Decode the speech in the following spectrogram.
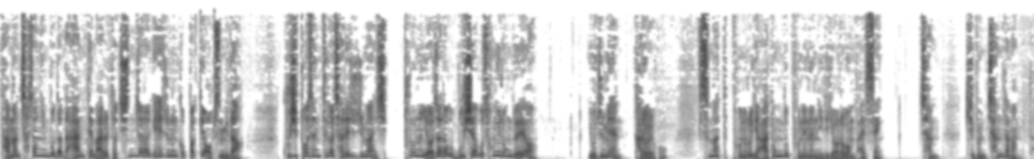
다만 차장님보다 나한테 말을 더 친절하게 해주는 것밖에 없습니다. 90%가 잘해주지만 10%는 여자라고 무시하고 성희롱도 해요. 요즘엔 가로 열고 스마트폰으로 야동도 보내는 일이 여러 번 발생. 참 기분 참담합니다.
